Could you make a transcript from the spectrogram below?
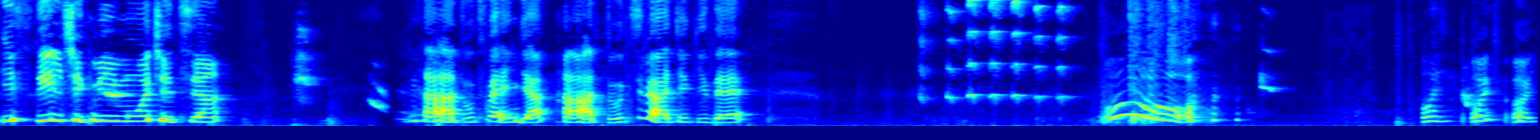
І стільчик мій мочиться. А тут Фендя, а тут святик іде. О! Ой, ой, ой.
